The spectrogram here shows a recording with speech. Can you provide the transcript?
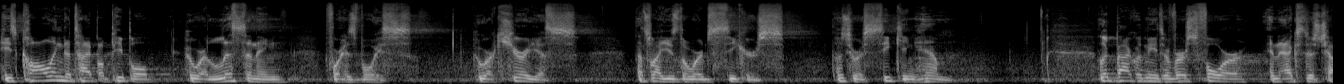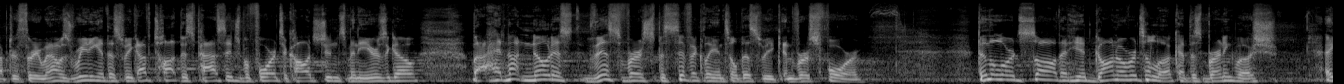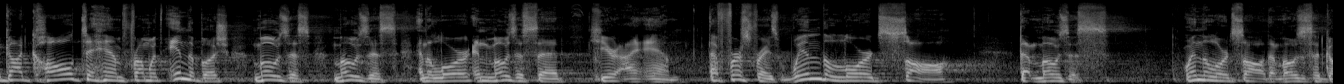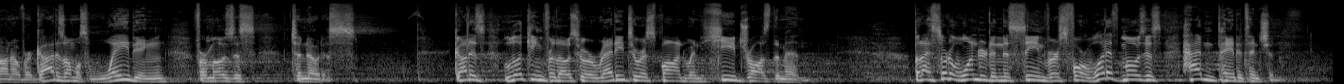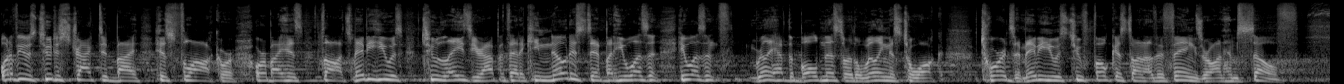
He's calling the type of people who are listening for his voice, who are curious. That's why I use the word seekers, those who are seeking him. Look back with me to verse 4 in Exodus chapter 3. When I was reading it this week, I've taught this passage before to college students many years ago, but I had not noticed this verse specifically until this week in verse 4. Then the Lord saw that he had gone over to look at this burning bush. And God called to him from within the bush, Moses, Moses. And the Lord and Moses said, Here I am. That first phrase, when the Lord saw that Moses, when the Lord saw that Moses had gone over, God is almost waiting for Moses to notice. God is looking for those who are ready to respond when he draws them in. But I sort of wondered in this scene, verse 4, what if Moses hadn't paid attention? What if he was too distracted by his flock or, or by his thoughts? Maybe he was too lazy or apathetic. He noticed it, but he wasn't, he wasn't really have the boldness or the willingness to walk towards it. Maybe he was too focused on other things or on himself.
